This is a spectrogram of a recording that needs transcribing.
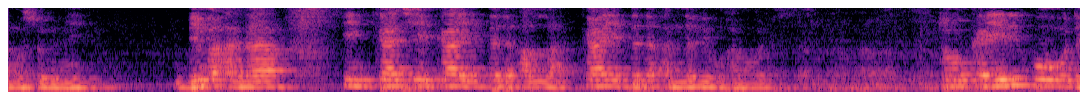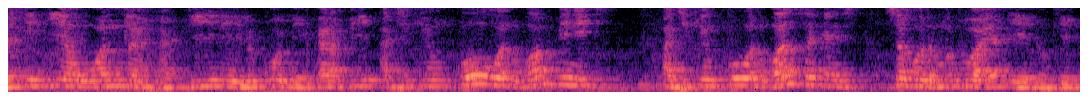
musulmi bi ma'ana in ka ce ka yadda da Allah ka yadda da annabi Muhammad to ka yi riko da igiyan wannan addini riko mai ƙarfi a cikin kowane one minute a cikin kowane one seconds saboda mutuwa ya iya doke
